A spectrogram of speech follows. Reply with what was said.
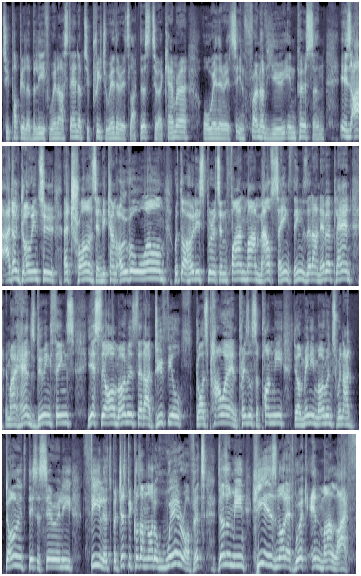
to popular belief, when I stand up to preach, whether it's like this to a camera or whether it's in front of you in person, is I, I don't go into a trance and become overwhelmed with the Holy Spirit and find my mouth saying things that I never planned and my hands doing things. Yes, there are moments that I do feel God's power and presence upon me. There are many moments when I don't necessarily feel it, but just because I'm not aware of it doesn't mean He is not at work in my life.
